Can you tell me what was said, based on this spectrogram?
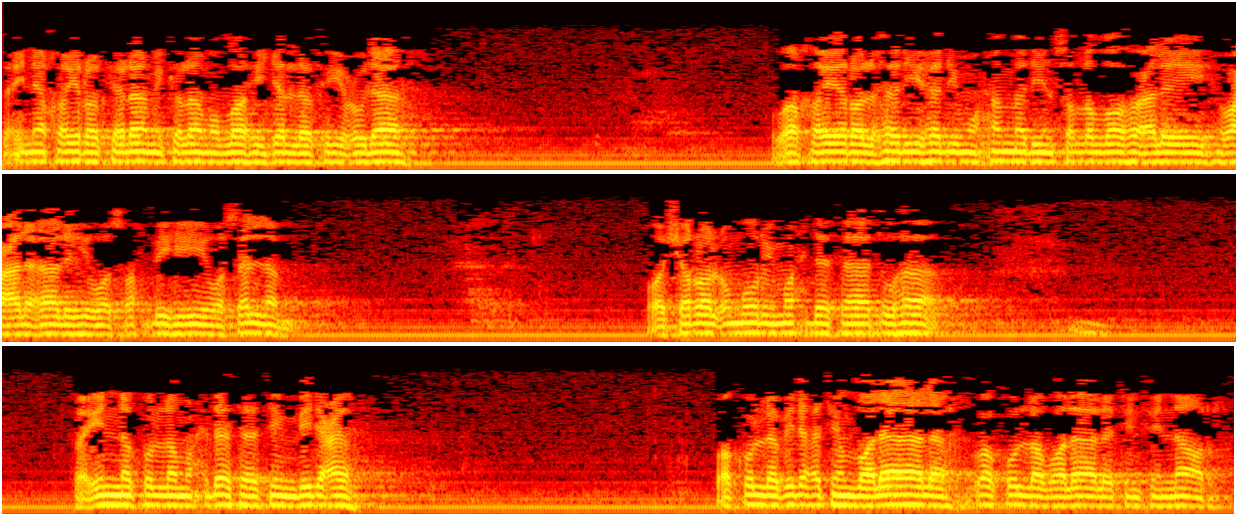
فإن خير الكلام كلام الله جل في علاه وخير الهدي هدي محمد صلى الله عليه وعلى آله وصحبه وسلم وشر الأمور محدثاتها فإن كل محدثة بدعة وكل بدعة ضلالة وكل ضلالة في النار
